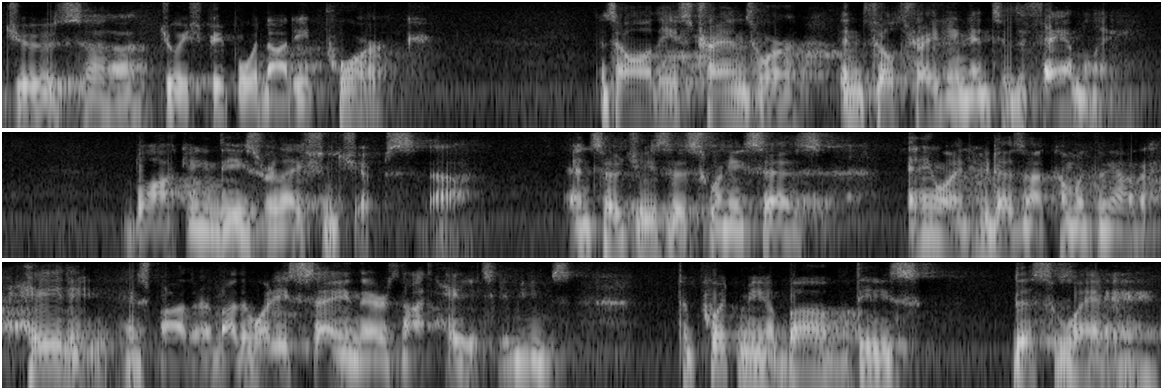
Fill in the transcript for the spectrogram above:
Jews, uh, Jewish people would not eat pork and so all these trends were infiltrating into the family, blocking these relationships. Uh, and so Jesus, when he says, anyone who does not come with me out of hating his father and mother, what he's saying there is not hate. He means to put me above these, this way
